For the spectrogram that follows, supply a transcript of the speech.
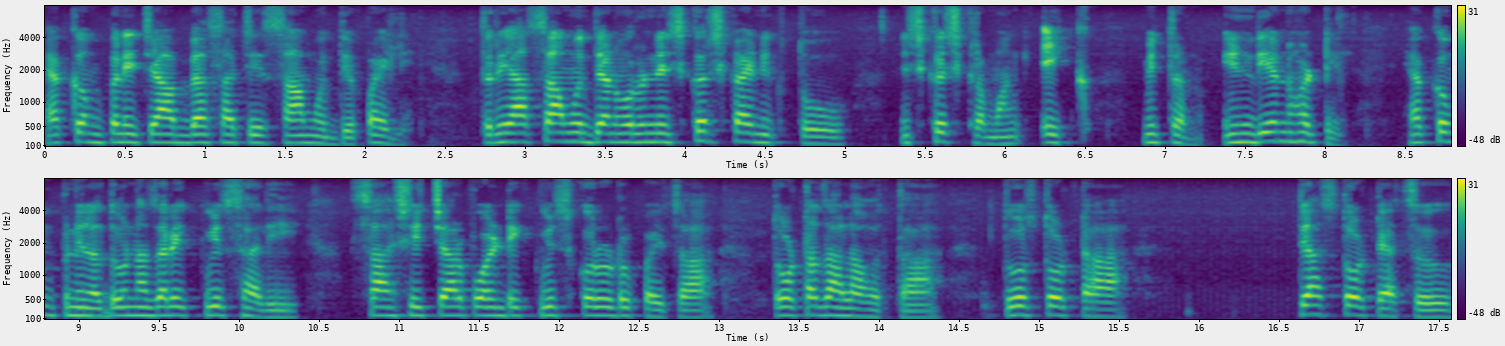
ह्या कंपनीच्या अभ्यासाचे सहा मुद्दे पाहिले. तर ह्या सहा मुद्द्यांवरून निष्कर्ष काय निघतो? निष्कर्ष क्रमांक एक. मित्रांनो इंडियन हॉटेल ह्या कंपनीला दोन हजार एकवीस साली सहाशे चार पॉईंट एकवीस करोड रुपयाचा तोटा झाला होता. तोच तोटा त्याच तोट्याचं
